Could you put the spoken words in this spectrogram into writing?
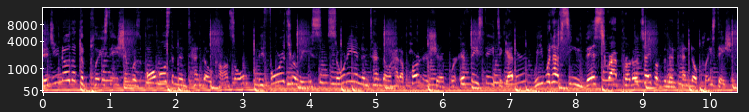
Did you know that the PlayStation was almost a Nintendo console? Before its release, Sony and Nintendo had a partnership where if they stayed together, we would have seen this scrap prototype of the Nintendo PlayStation.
